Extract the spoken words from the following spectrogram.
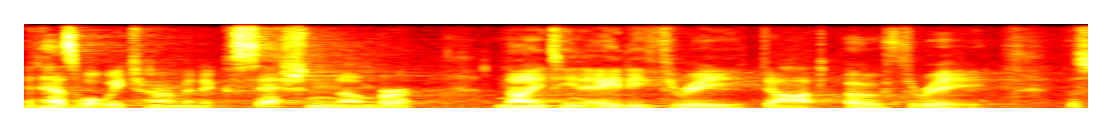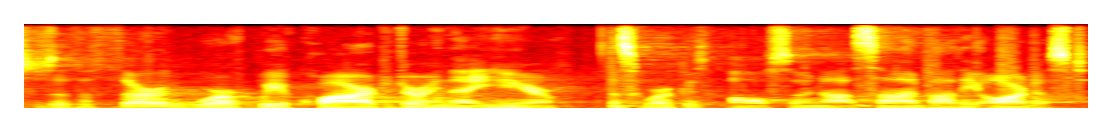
It has what we term an accession number, 1983.03. This was the third work we acquired during that year. This work is also not signed by the artist,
